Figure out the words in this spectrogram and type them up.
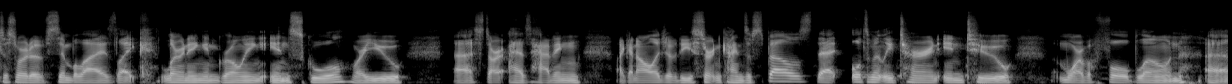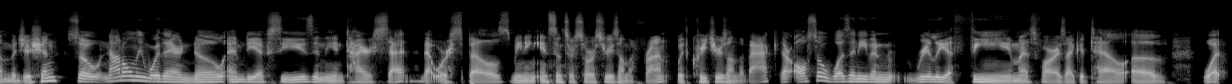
to sort of symbolize like learning and growing in school, where you uh, start as having like a knowledge of these certain kinds of spells that ultimately turn into more of a full blown uh, magician. So not only were there no MDFCs in the entire set that were spells, meaning instants or sorceries on the front with creatures on the back, there also wasn't even really a theme, as far as I could tell, of what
